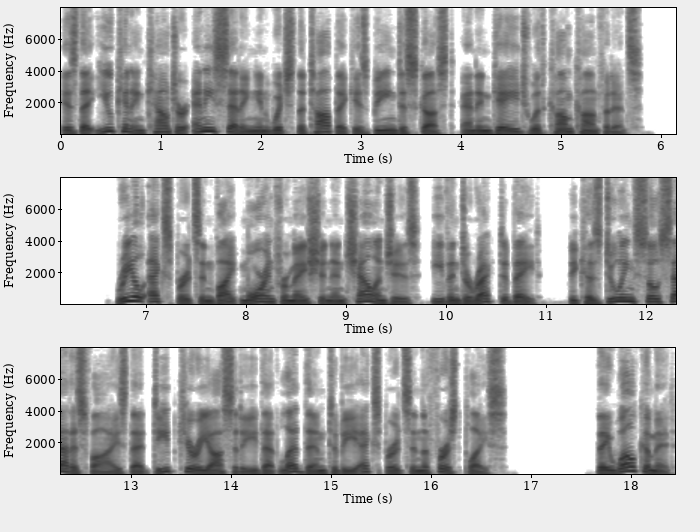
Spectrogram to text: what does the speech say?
is that you can encounter any setting in which the topic is being discussed and engage with calm confidence. Real experts invite more information and challenges, even direct debate, because doing so satisfies that deep curiosity that led them to be experts in the first place. They welcome it.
